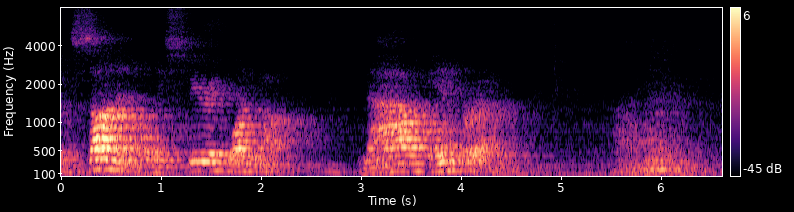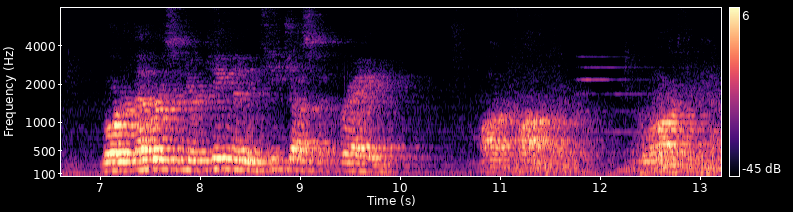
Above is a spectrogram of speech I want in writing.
of the Son and the Holy Spirit, one God, now and forever. Amen. Lord, remember us in your kingdom and teach us to pray. Our Father, who art in heaven,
